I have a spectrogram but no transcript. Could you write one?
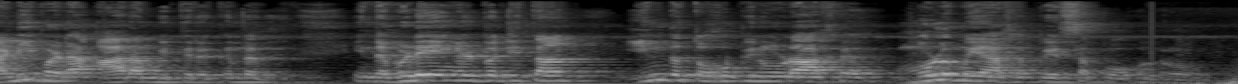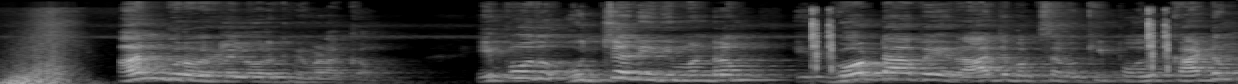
அடிபட ஆரம்பித்திருக்கின்றது. இந்த விடயங்கள் பற்றி தான் இந்த தொகுப்பினூடாக முழுமையாக பேச போகின்றோம். அன்புறவர்கள் எல்லோருக்கும் வணக்கம். இப்போது உச்ச நீதிமன்றம் கோட்டாபய ராஜபக்சவுக்கு இப்போது கடும்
